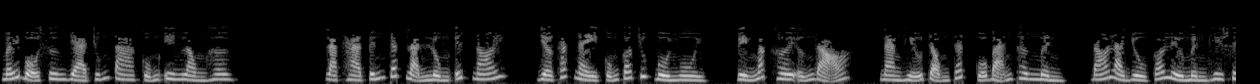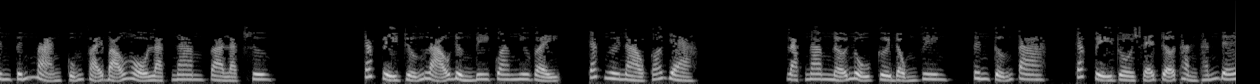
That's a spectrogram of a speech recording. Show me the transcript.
mấy bộ xương già chúng ta cũng yên lòng hơn. Lạc Hà tính cách lạnh lùng ít nói, giờ khắc này cũng có chút bùi ngùi, viền mắt hơi ửng đỏ, nàng hiểu trọng trách của bản thân mình, đó là dù có liều mình hy sinh tính mạng cũng phải bảo hộ Lạc Nam và Lạc Sương. Các vị trưởng lão đừng bi quan như vậy, các ngươi nào có già. Lạc Nam nở nụ cười động viên, tin tưởng ta, các vị rồi sẽ trở thành thánh đế.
